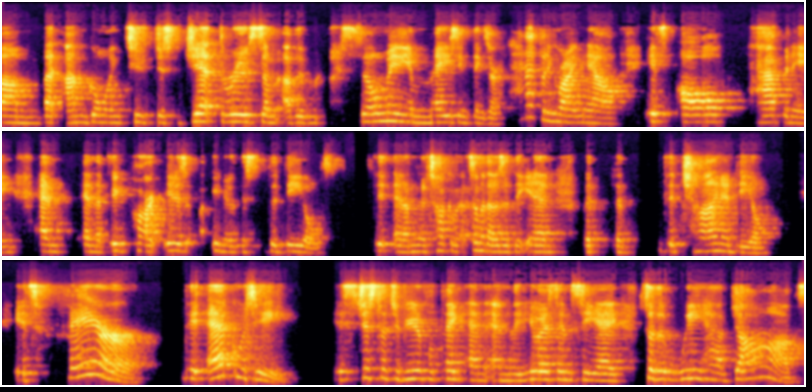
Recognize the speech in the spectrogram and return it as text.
Um, but I'm going to just jet through some of the, so many amazing things are happening right now. It's all happening. And, and the big part is, you know, this, the deals. And I'm going to talk about some of those at the end, but the, the China deal, it's fair. The equity, it's just such a beautiful thing and and the usmca so that we have jobs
